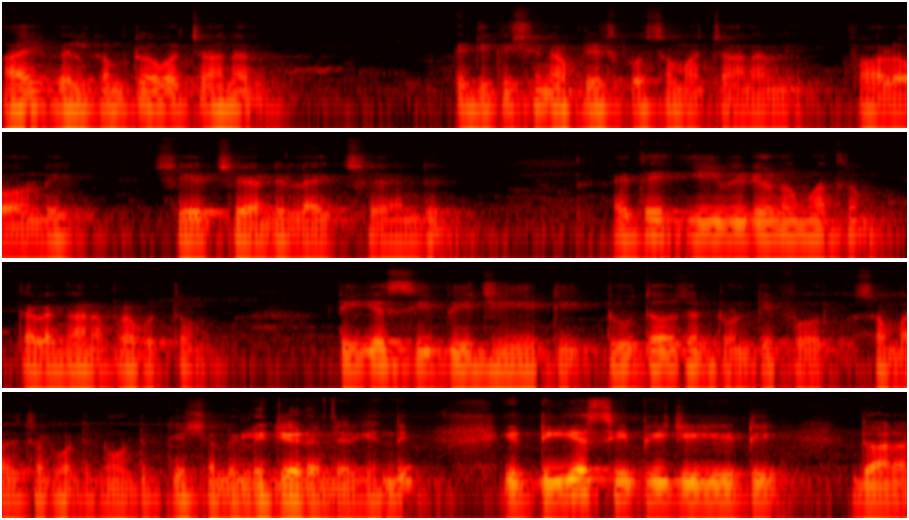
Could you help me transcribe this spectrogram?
Hi welcome to our channel. Education updates కోసం మా ఛానల్ని ఫాలో అవ్వండి షేర్ చేయండి లైక్ చేయండి. అయితే ఈ వీడియోలో మాత్రం తెలంగాణ ప్రభుత్వం TSCPGET two thousand twenty four సంబంధించినటువంటి నోటిఫికేషన్ రిలీజ్ చేయడం జరిగింది. ఈ టీఎస్సిపిజిఈటి ద్వారా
